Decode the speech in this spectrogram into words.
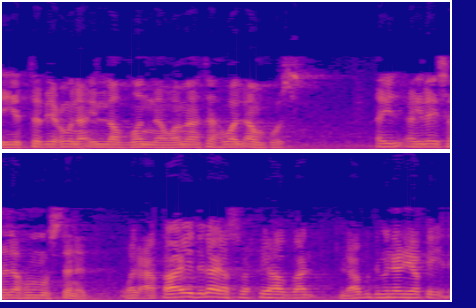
إن يتبعون إلا الظن وما تهوى الأنفس أي, أي ليس لهم مستند. والعقائد لا يصلح فيها الظن لا بد من اليقين.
